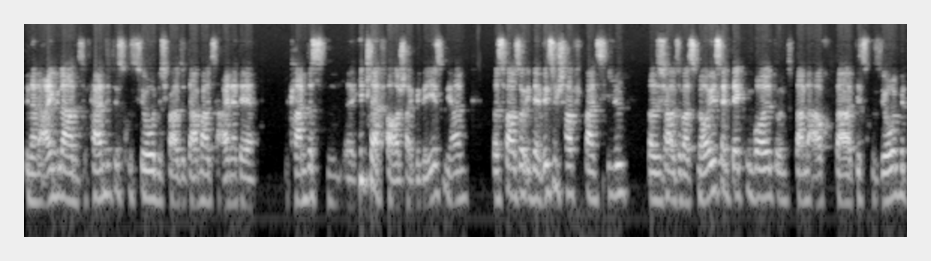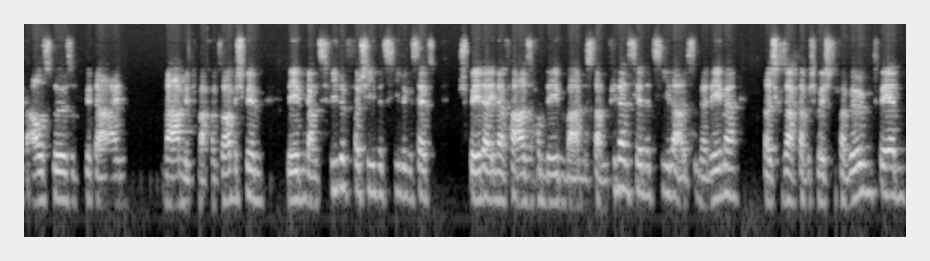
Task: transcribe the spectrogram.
Bin dann eingeladen zu Fernsehdiskussionen. Ich war also damals einer der bekanntesten äh, Hitlerforscher gewesen. Ja. Das war so in der Wissenschaft mein Ziel, dass ich also was Neues entdecken wollte und dann auch da Diskussionen mit auslöse und mir da einen Namen mitmache. Und so habe ich mir im Leben ganz viele verschiedene Ziele gesetzt. Später in der Phase vom Leben waren es dann finanzielle Ziele als Unternehmer dass ich gesagt habe, ich möchte vermögend werden.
